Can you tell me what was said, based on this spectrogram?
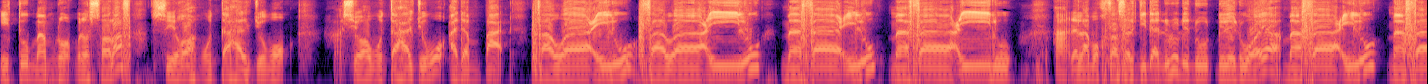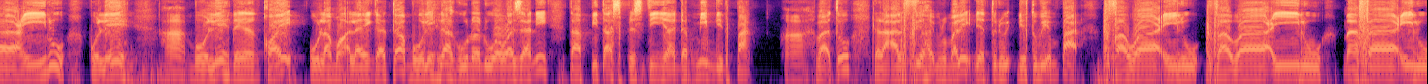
itu mamnu' min saraf sirah muntahal jumu' ha, sirah muntahal jumu' ada empat. Fawailu fawailu mafailu mafailu. Ha, dalam mukhtasar jidan dulu dia, dia dua ya. Mafailu mafailu. Boleh. Ha, boleh dengan qaid. Ulama lain kata bolehlah guna dua wazan ni tapi tak semestinya ada mim di depan Ha, sebab tu dalam Alfiyah Ibn Malik dia tubi dia tubi empat. Fawailu, fawailu, mafailu,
